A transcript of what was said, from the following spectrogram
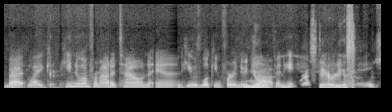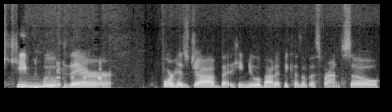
but like he knew him from out of town and he was looking for a new you job and he rest areas. he moved there for his job, but he knew about it because of this friend. So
